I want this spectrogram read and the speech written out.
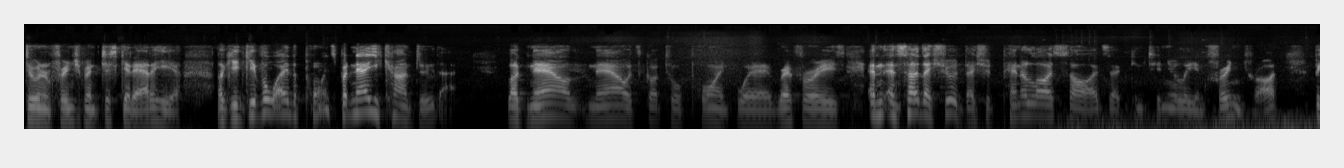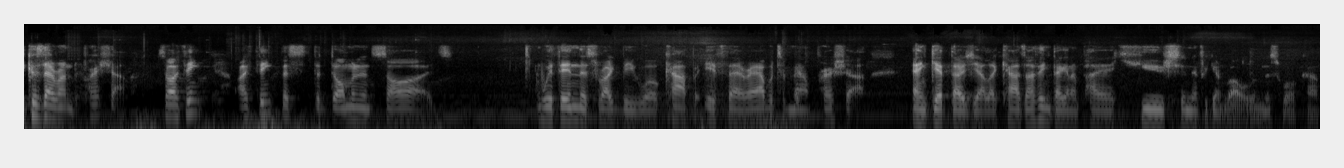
do an infringement, just get out of here. Like you give away the points, but now you can't do that. Like now now it's got to a point where referees and, and so they should. They should penalize sides that continually infringe right? Because they're under pressure. So i think i think this the dominant sides within this rugby world cup if they're able to mount pressure and get those yellow cards i think they're going to play a huge significant role in this world cup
